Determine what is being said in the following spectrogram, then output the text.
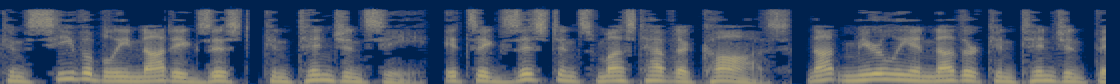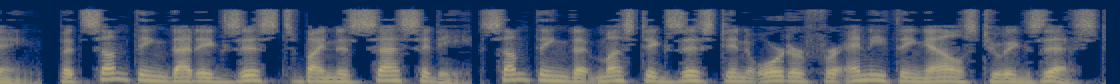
conceivably not exist contingency, its existence must have a cause, not merely another contingent thing, but something that exists by necessity something that must exist in order for anything else to exist.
